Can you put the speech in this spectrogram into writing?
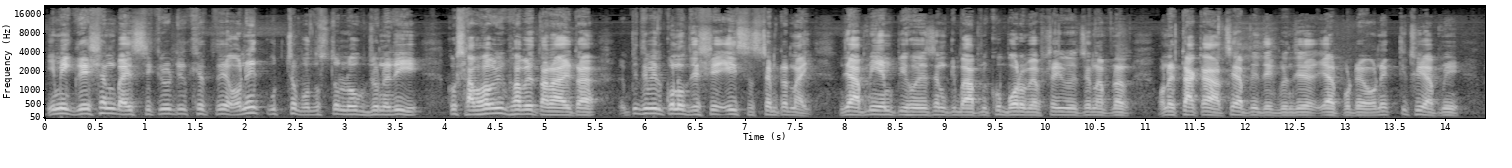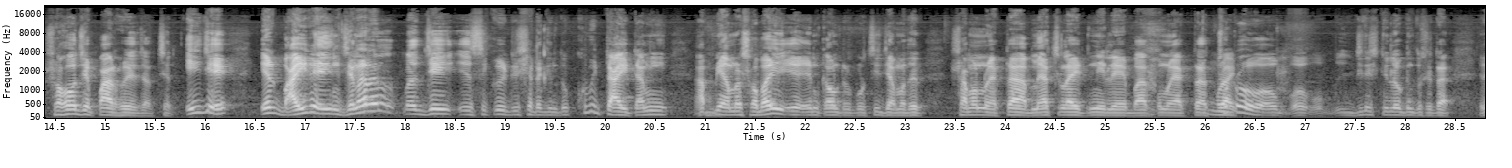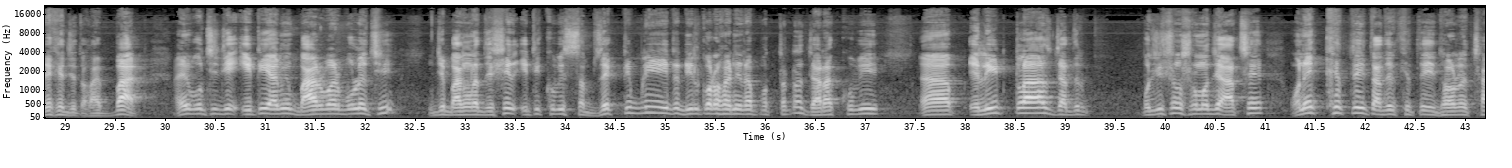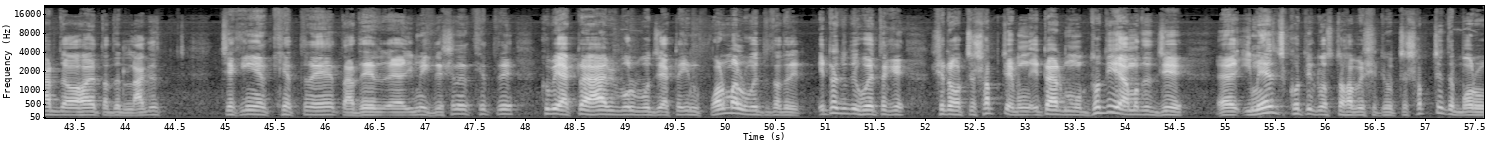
ইমিগ্রেশন বা সিকিউরিটির ক্ষেত্রে অনেক উচ্চপদস্থ লোকজনেরই খুব স্বাভাবিকভাবে তারা এটা, পৃথিবীর কোনো দেশে এই সিস্টেমটা নাই। যে আপনি এমপি হয়েছেন কিংবা আপনি খুব বড় ব্যবসায়ী হয়েছেন, আপনার অনেক টাকা আছে, আপনি দেখবেন যে এয়ারপোর্টে অনেক কিছুই আপনি সহজে পার হয়ে যাচ্ছেন। এই যে এর বাইরে ইন জেনারেল যেই সিকিউরিটি সেটা কিন্তু খুবই টাইট আমি আপনি আমরা সবাই এনকাউন্টার করছি যে আমাদের সামান্য একটা ম্যাচ লাইট নিলে বা কোনো একটা ছোট জিনিস নিলেও কিন্তু সেটা রেখে যেতে হয়। বাট আমি বলছি যে এটি আমি বারবার বলেছি যে বাংলাদেশের এটি খুবই সাবজেক্টিভলি এটা ডিল করা হয় নিরাপত্তাটা। যারা খুবই এলিট ক্লাস যাদের পজিশন সমাজে আছে অনেক ক্ষেত্রেই তাদের ক্ষেত্রে এই ধরনের ছাড় দেওয়া হয় তাদের লাগেজ চেকিংয়ের ক্ষেত্রে, তাদের ইমিগ্রেশনের ক্ষেত্রে খুবই একটা, আমি বলব যে একটা ইনফর্মাল ওয়েতে তাদের, এটা যদি হয়ে থাকে, সেটা হচ্ছে সবচেয়ে, এবং এটার মধ্য দিয়ে আমাদের যে ইমেজ ক্ষতিগ্রস্ত হবে, সেটি হচ্ছে সবচেয়ে বড়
